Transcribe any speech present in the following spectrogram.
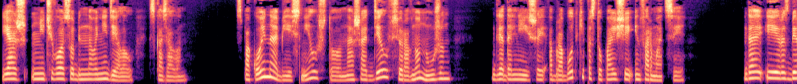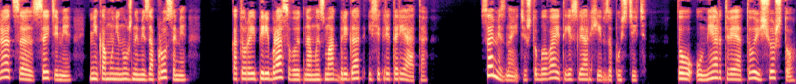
«Я ж ничего особенного не делал», — сказал он. Спокойно объяснил, что наш отдел все равно нужен для дальнейшей обработки поступающей информации. Да и разбираться с этими никому не нужными запросами которые перебрасывают нам из магбригад и секретариата. Сами знаете, что бывает, если архив запустить. То умертвие, то еще что.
